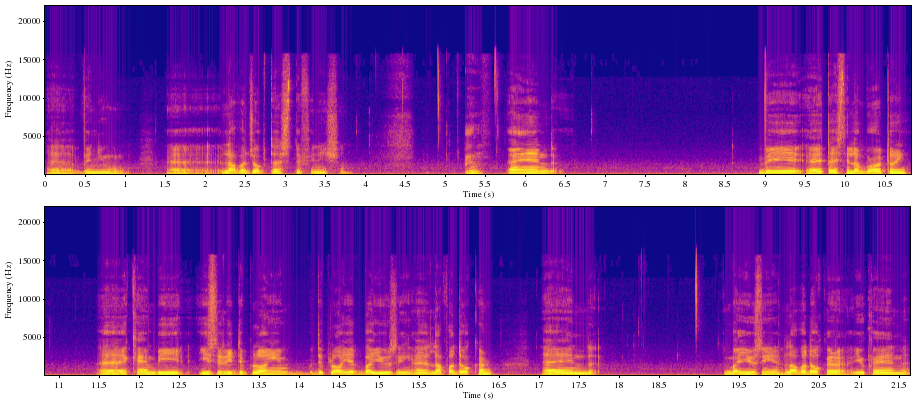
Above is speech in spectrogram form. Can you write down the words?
the new lava job test definition. And the uh, testing laboratory uh, can be easily deploying, deployed by using uh, Lava Docker. And by using Lava Docker you can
